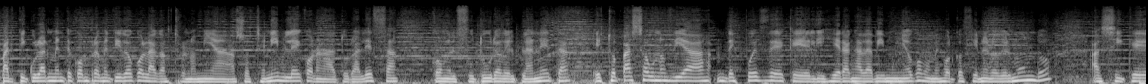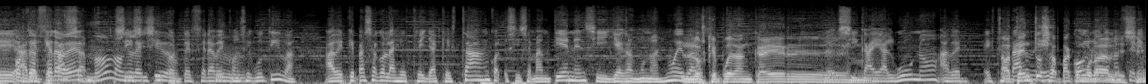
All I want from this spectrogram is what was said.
particularmente comprometidos con la gastronomía sostenible, con la naturaleza, con el futuro del planeta. Esto pasa unos días después de que eligieran a David Muñoz como mejor cocinero del mundo, así que Por a ver qué tercera pasa. vez, ¿no? Lo han sí, sí, sí, por tercera vez Mm. consecutiva. A ver qué pasa con las estrellas que están, si se mantienen, si llegan unas nuevas. Los que puedan caer... eh, Si cae alguno, a ver, esta Atentos tarde, a Paco Morales. ¿eh?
